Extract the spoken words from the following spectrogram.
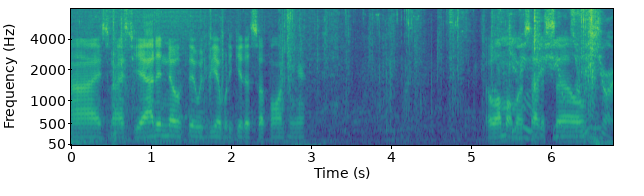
Nice, nice. Yeah, I didn't know if they would be able to get us up on here. Oh, I'm almost out of shields cell.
